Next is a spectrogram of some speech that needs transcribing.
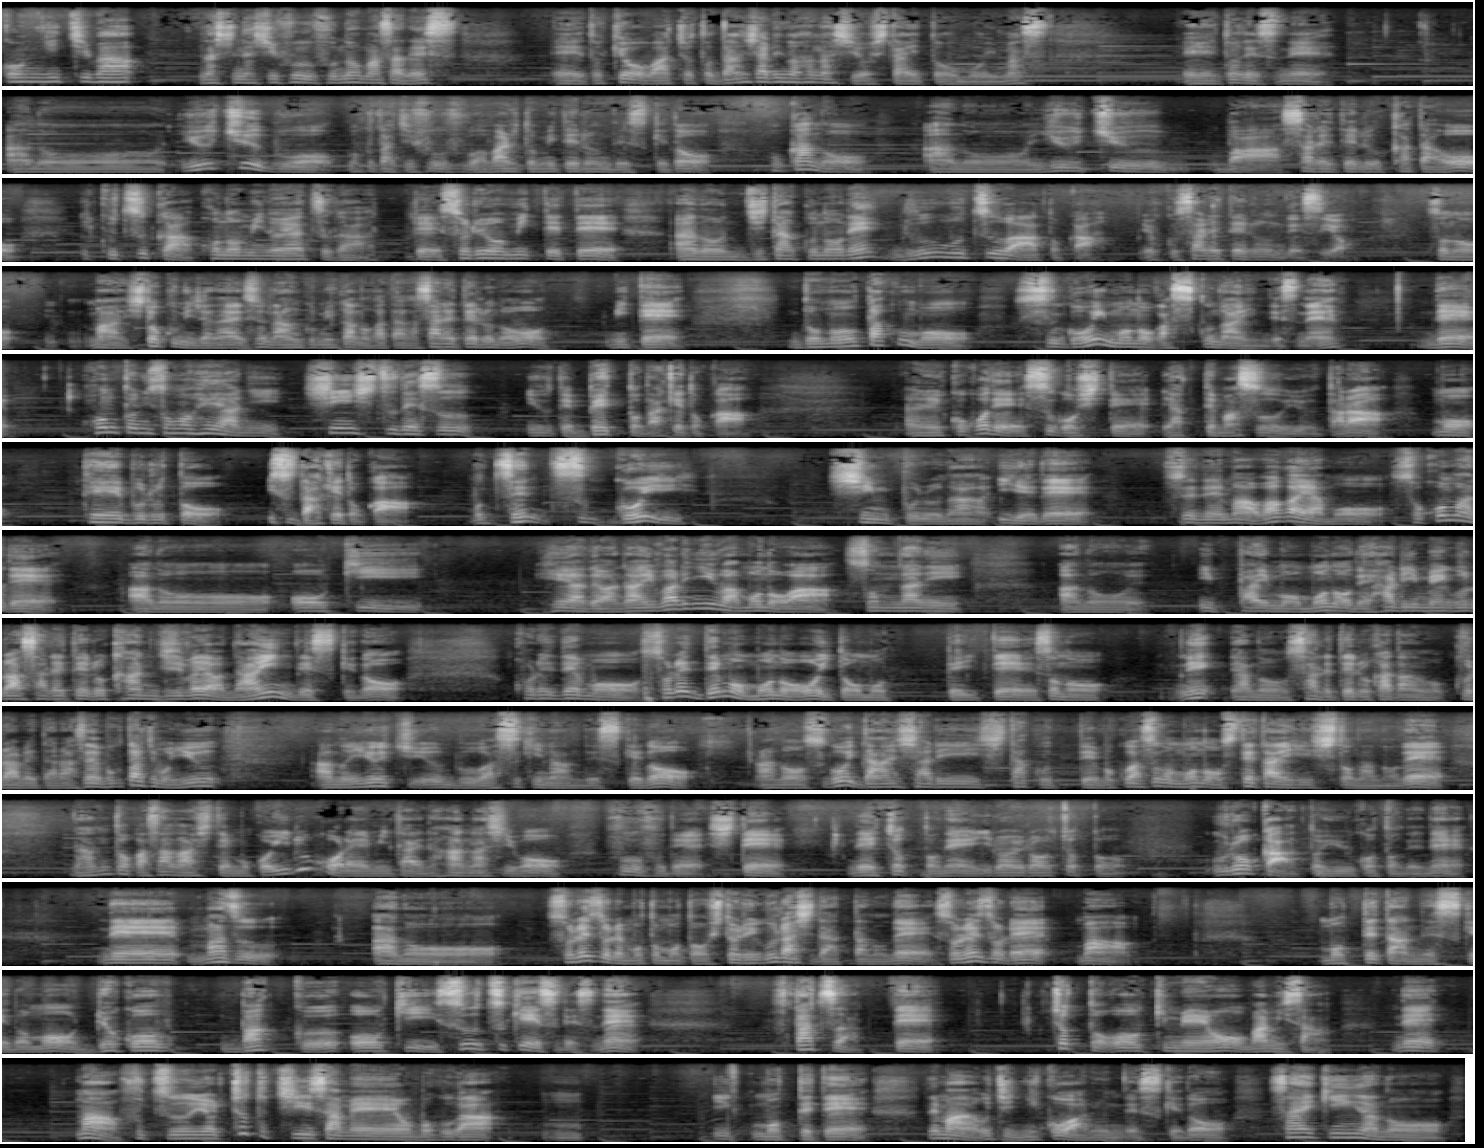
こんにちは。なしなし夫婦のまさです。えっ、と、今日はちょっと断捨離の話をしたいと思います。えっ、とですね、あのー YouTube を僕たち夫婦は割と見てるんですけど、他の、あの YouTuber されてる方をいくつか好みのやつがあって、それを見てて、あの、自宅のね、ルームツアーとかよくされてるんですよ。そのまあ一組じゃないですよ何組かの方がされてるのを見てどのお宅もすごいものが少ないんですね。で本当にその部屋に寝室です言うてベッドだけとか、えーここで過ごしてやってます言うたらもうテーブルと椅子だけとかもう全すっごいシンプルな家でそれでまあ我が家もそこまであのー大きい部屋ではない割には物はそんなにあのいっぱいもう物で張り巡らされてる感じではないんですけどこれでもそれでも物多いと思っていてそのねあのされてる方の比べたらそれ僕たちも言うあの YouTube は好きなんですけどあのすごい断捨離したくって僕はすごい物を捨てたい人なのでなんとか探してもこういるこれみたいな話を夫婦でしてでちょっとねいろいろちょっと売ろうかということでね。でまずあのそれぞれもともと一人暮らしだったのでそれぞれまあ持ってたんですけども旅行バッグ大きいスーツケースですね。2つあってちょっと大きめをマミさん。でまあ普通よりちょっと小さめを僕が持っててでまあうち2個あるんですけど最近あの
